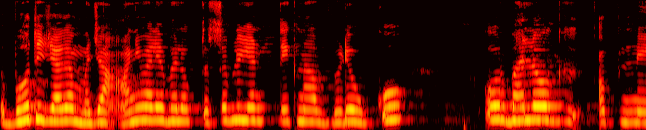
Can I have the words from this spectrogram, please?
तो बहुत ही ज़्यादा मज़ा आने वाले भाई लोग। तो सब लोग देखना वीडियो को और भाई लोग अपने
